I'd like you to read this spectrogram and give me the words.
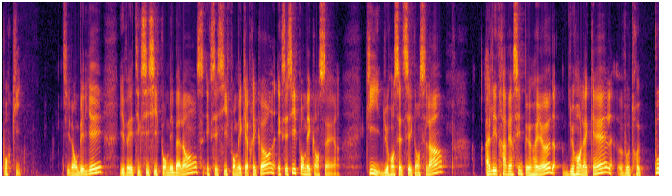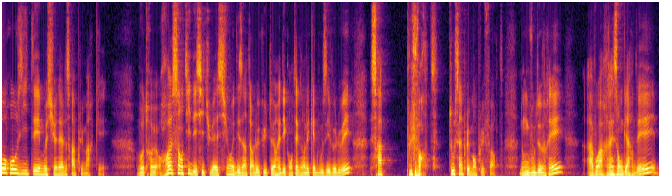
pour qui? S'il est en bélier, il va être excessif pour mes balances, excessif pour mes capricornes, excessif pour mes cancers, qui, durant cette séquence-là, allez traverser une période durant laquelle votre porosité émotionnelle sera plus marquée. Votre ressenti des situations et des interlocuteurs et des contextes dans lesquels vous évoluez sera plus forte, tout simplement plus forte. Donc vous devrez avoir raison gardée,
